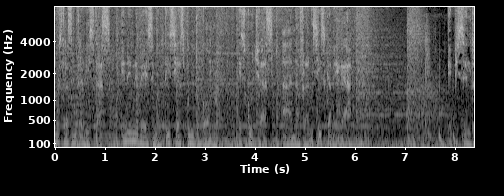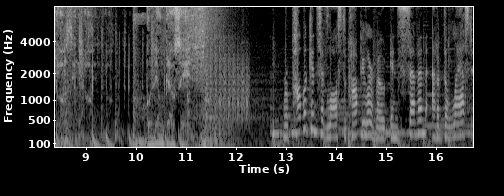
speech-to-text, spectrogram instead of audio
nuestras entrevistas en mbsnoticias.com. Escuchas a Ana Francisca Vega. Epicentro. Con León Krause. Republicans have lost the popular vote in seven out of the last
